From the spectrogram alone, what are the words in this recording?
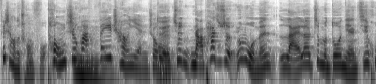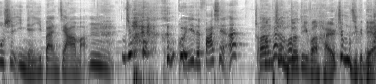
非常的重复。同质化非常严重。对，就哪怕就是因为我们来了这么多年，几乎是一年一搬家嘛，嗯，你就会很诡异的发现，啊，搬这么多地方还是这么几个店。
